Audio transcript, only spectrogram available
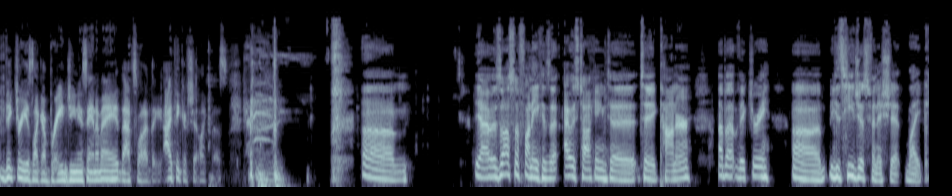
Victory is like a brain genius anime. That's what I'm thinking. I think of shit like this. Um, yeah, it was also funny because I was talking to to Connor about Victory, uh, because he just finished it like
